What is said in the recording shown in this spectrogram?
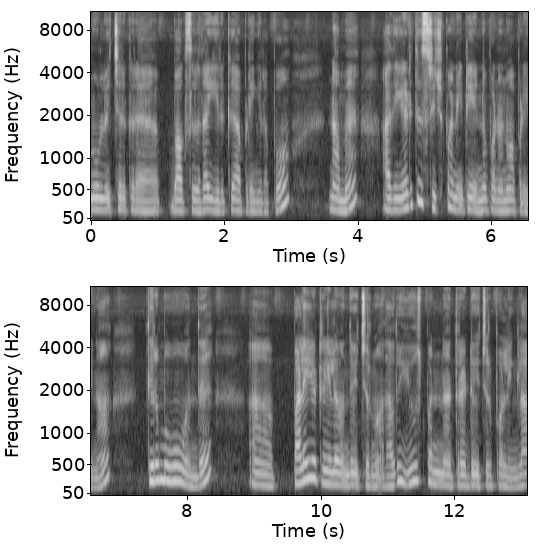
நூல் வச்சுருக்கிற பாக்ஸில் தான் இருக்குது அப்படிங்கிறப்போ நாம் அதை எடுத்து ஸ்டிச் பண்ணிவிட்டு என்ன பண்ணணும் அப்படின்னா திரும்பவும் வந்து பழைய ட்ரேயில் வந்து வச்சிடணும். அதாவது யூஸ் பண்ண த்ரெட் வச்சுருப்போம் இல்லைங்களா?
